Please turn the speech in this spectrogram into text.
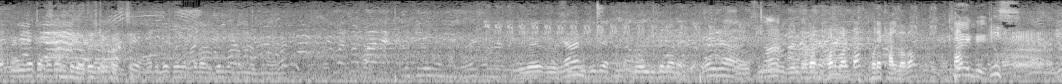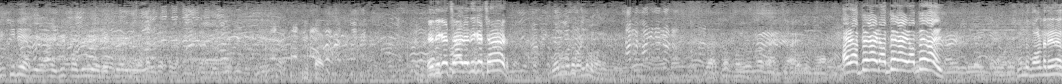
যথেষ্ট এদিকে ছাড় এদিকে ছাড়। আপনি গাইড আপনি গাইড আপনি গাইড বলটা নে না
